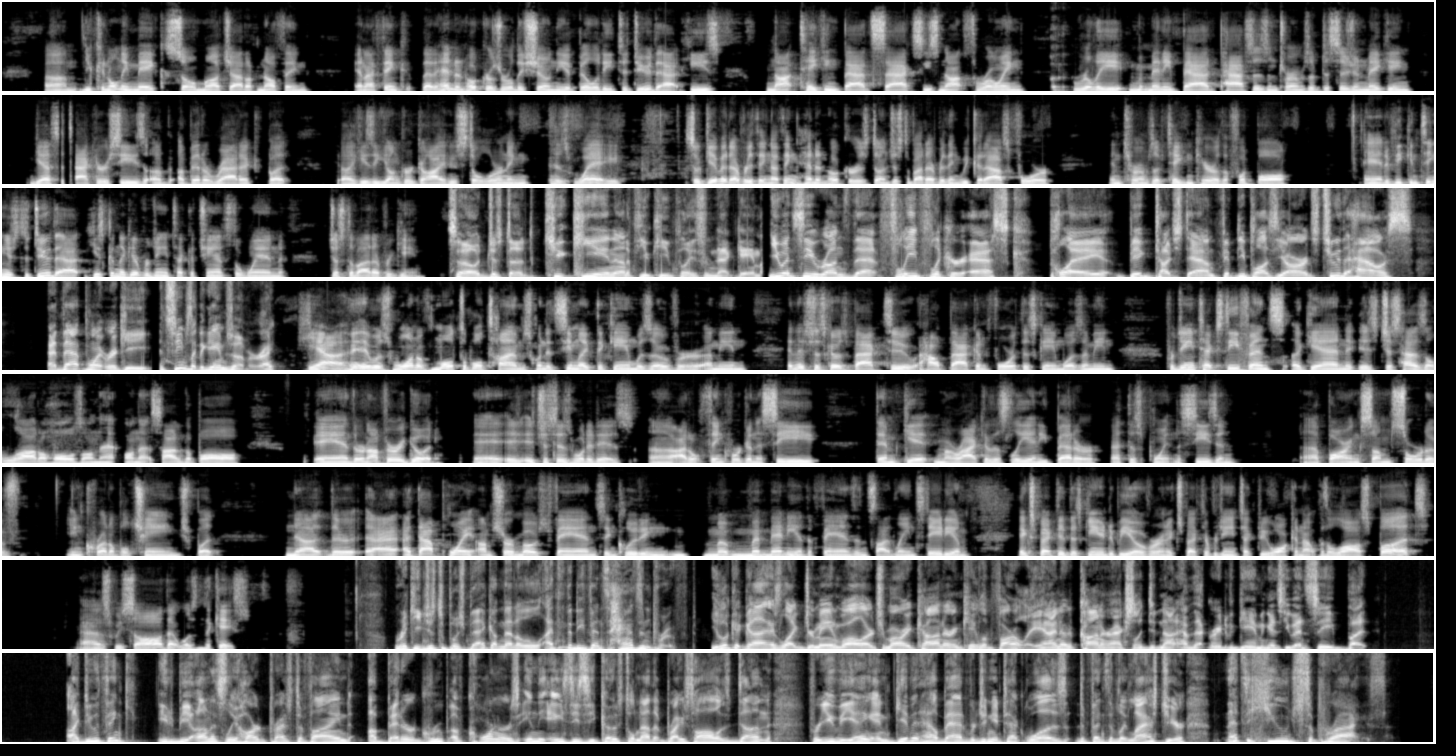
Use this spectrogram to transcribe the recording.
um, you can only make so much out of nothing and i think that hendon hooker's really shown the ability to do that he's not taking bad sacks he's not throwing really many bad passes in terms of decision making yes, his accuracy is a, a bit erratic, but uh, he's a younger guy who's still learning his way. So give it everything. I think Hendon Hooker has done just about everything we could ask for in terms of taking care of the football. And if he continues to do that, he's going to give Virginia Tech a chance to win just about every game. So just to key in on a few key plays from that game. UNC runs that flea flicker esque play, big touchdown, 50 plus yards to the house at that point, Ricky, it seems like the game's over, right? Yeah, it was one of multiple times when it seemed like the game was over. I mean, and this just goes back to how back and forth this game was. I mean, Virginia Tech's defense again is just has a lot of holes on that on that side of the ball, and they're not very good. It, it just is what it is. Uh, I don't think we're going to see them get miraculously any better at this point in the season, uh, barring some sort of incredible change. But no, there at that point, I'm sure most fans, including m- m- many of the fans inside Lane Stadium, expected this game to be over and expected Virginia Tech to be walking out with a loss. But as we saw, that wasn't the case. Ricky, just to push back on that a little, I think the defense has improved. You look at guys like Jermaine Waller, Chamarri Connor, and Caleb Farley, and I know Connor actually did not have that great of a game against UNC, but I do think you'd be honestly hard pressed to find a better group of corners in the ACC Coastal now that Bryce Hall is done for UVA. And given how bad Virginia Tech was defensively last year, that's a huge surprise.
